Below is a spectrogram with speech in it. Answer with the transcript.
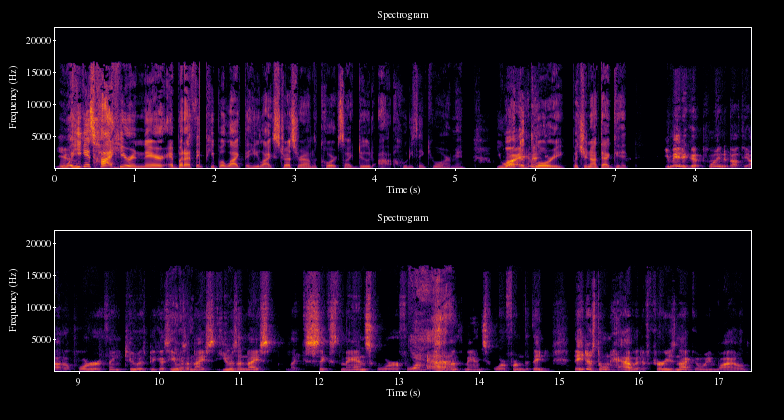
Yeah. Well, he gets hot here and there, but I think people like that he like struts around the court. It's like, dude, uh, who do you think you are, man? You Well, want the I- glory, but you're not that good. You made a good point about the Otto Porter thing too, is because he was a nice he was a nice like sixth man scorer for him, Yeah. seventh man scorer for him. That they they just don't have it. If Curry's not going wild,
